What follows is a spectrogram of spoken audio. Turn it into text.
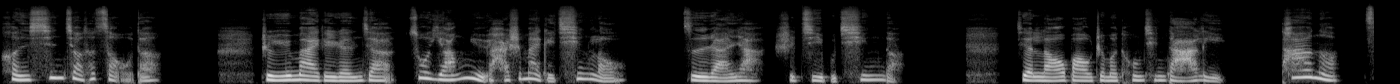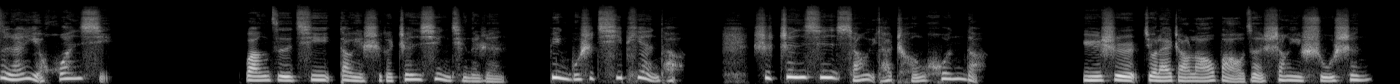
狠心叫他走的。至于卖给人家做养女，还是卖给青楼，自然呀是记不清的。见老鸨这么通情达理，他呢自然也欢喜。王子期倒也是个真性情的人，并不是欺骗他，是真心想与他成婚的。于是就来找老鸨子商议赎身。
